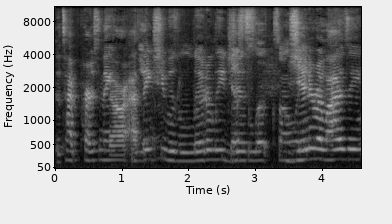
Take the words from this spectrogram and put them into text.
the type of person they are. I think she was literally just, just, looks only. generalizing,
